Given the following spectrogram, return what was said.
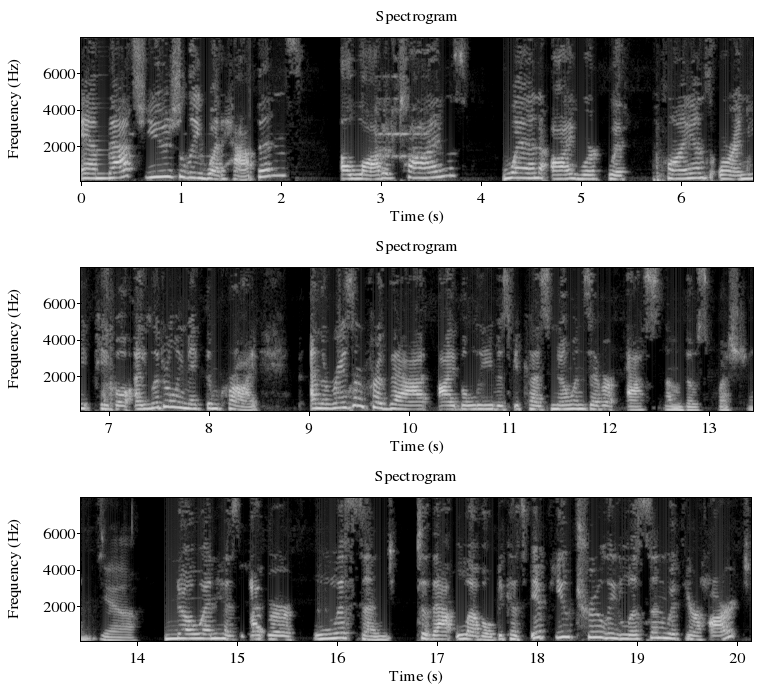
And that's usually what happens a lot of times when I work with clients or I meet people. I literally make them cry. And the reason for that, I believe, is because no one's ever asked them those questions. Yeah no one has ever listened to that level. Because if you truly listen with your heart,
